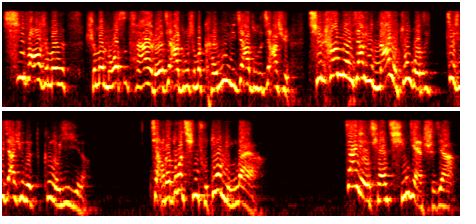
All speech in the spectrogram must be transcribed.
西方什么什么罗斯柴尔德家族、什么肯尼迪家族的家训。其实他们的家训哪有中国这这些家训的更有意义呢？讲的多清楚多明白啊！再有钱勤俭持家，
